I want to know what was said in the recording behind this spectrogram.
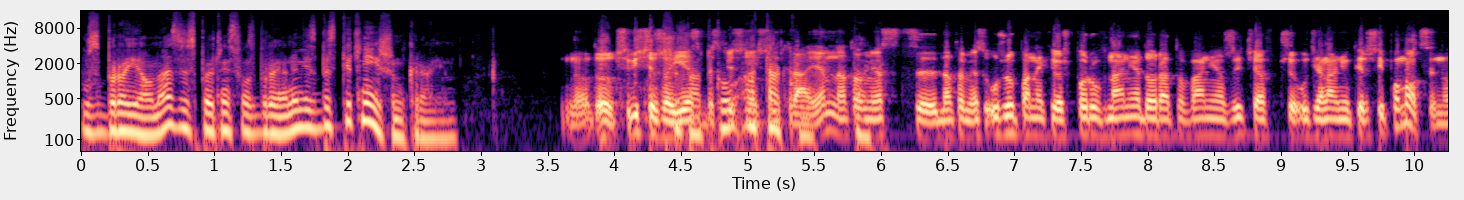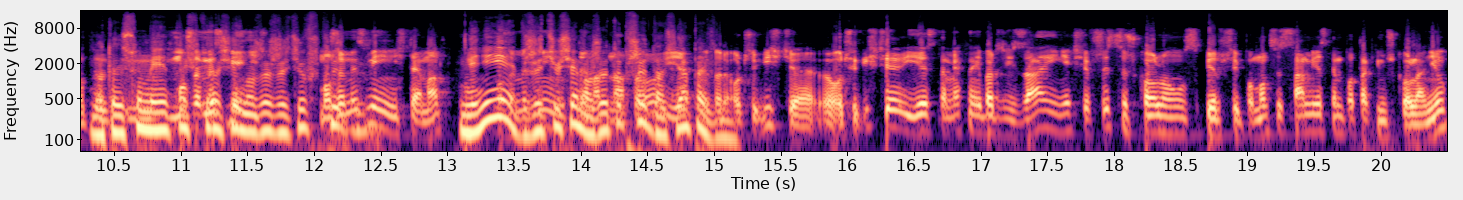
uzbrojona ze społeczeństwem uzbrojonym jest bezpieczniejszym krajem. No to oczywiście, że jest przypadku bezpieczniejszym ataku. Tak. krajem, natomiast, natomiast użył pan jakiegoś porównania do ratowania życia w, przy udzielaniu pierwszej pomocy. No to, No to jest umiejętność, możemy zmienić, może życiu w... Możemy zmienić temat. Nie, nie, nie, w życiu się może to na przydać, na jak pewno. Oczywiście, oczywiście jestem jak najbardziej za i niech się wszyscy szkolą z pierwszej pomocy. Sam jestem po takim szkoleniu.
